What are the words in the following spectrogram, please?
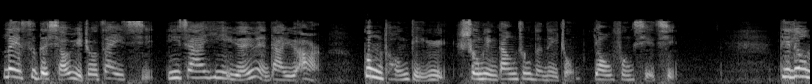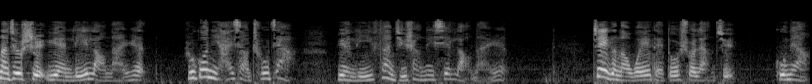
类似的小宇宙在一起，一加一远远大于二，共同抵御生命当中的那种妖风邪气。第六呢，就是远离老男人。如果你还想出嫁，远离饭局上那些老男人，这个呢我也得多说两句。姑娘，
